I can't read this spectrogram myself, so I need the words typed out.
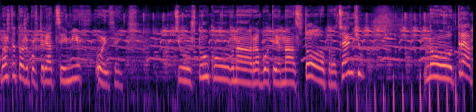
Можете теж повторяти цей міф. Ой, цей. Цю штуку вона працює на 100%. Ну, треба,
